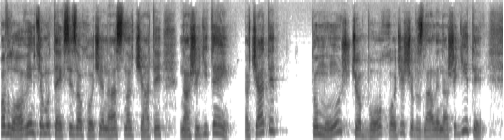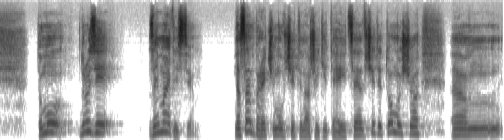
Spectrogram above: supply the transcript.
Павло він в цьому тексті заохочує нас навчати наших дітей, навчати тому, що Бог хоче, щоб знали наші діти. Тому, друзі, займайтеся. Насамперед, чому вчити наших дітей? Це вчити тому, що, ем,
